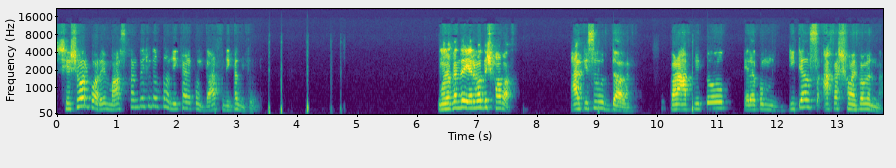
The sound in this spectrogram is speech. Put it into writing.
শেষ হওয়ার পরে মাঝখান থেকে শুধু আপনার রেখা এরকম দাঁত রেখা দিতে হবে। মনে করেন এর মধ্যে সব আছে। আর কিছু দেওয়া লাগবে। কারণ আপনি তো এরকম ডিটেলস আঁকার সময় পাবেন না।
